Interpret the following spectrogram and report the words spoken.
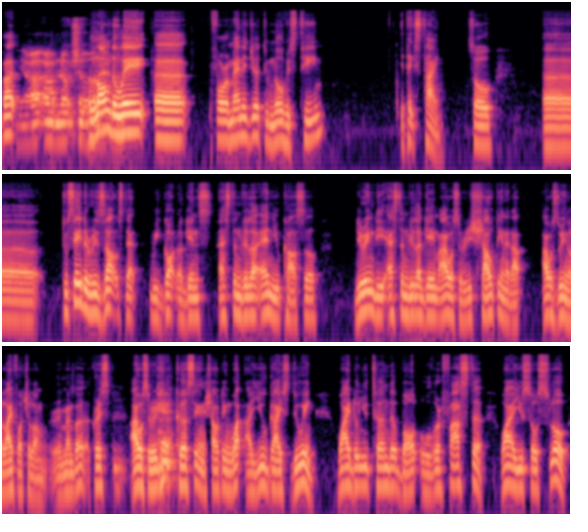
but yeah, I'm not sure. Along the way, uh, for a manager to know his team, it takes time. So, uh, to say the results that we got against Aston Villa and Newcastle during the Aston Villa game, I was already shouting at I was doing a live watch along. Remember, Chris? Mm. I was already cursing and shouting, "What are you guys doing? Why don't you turn the ball over faster? Why are you so slow?"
